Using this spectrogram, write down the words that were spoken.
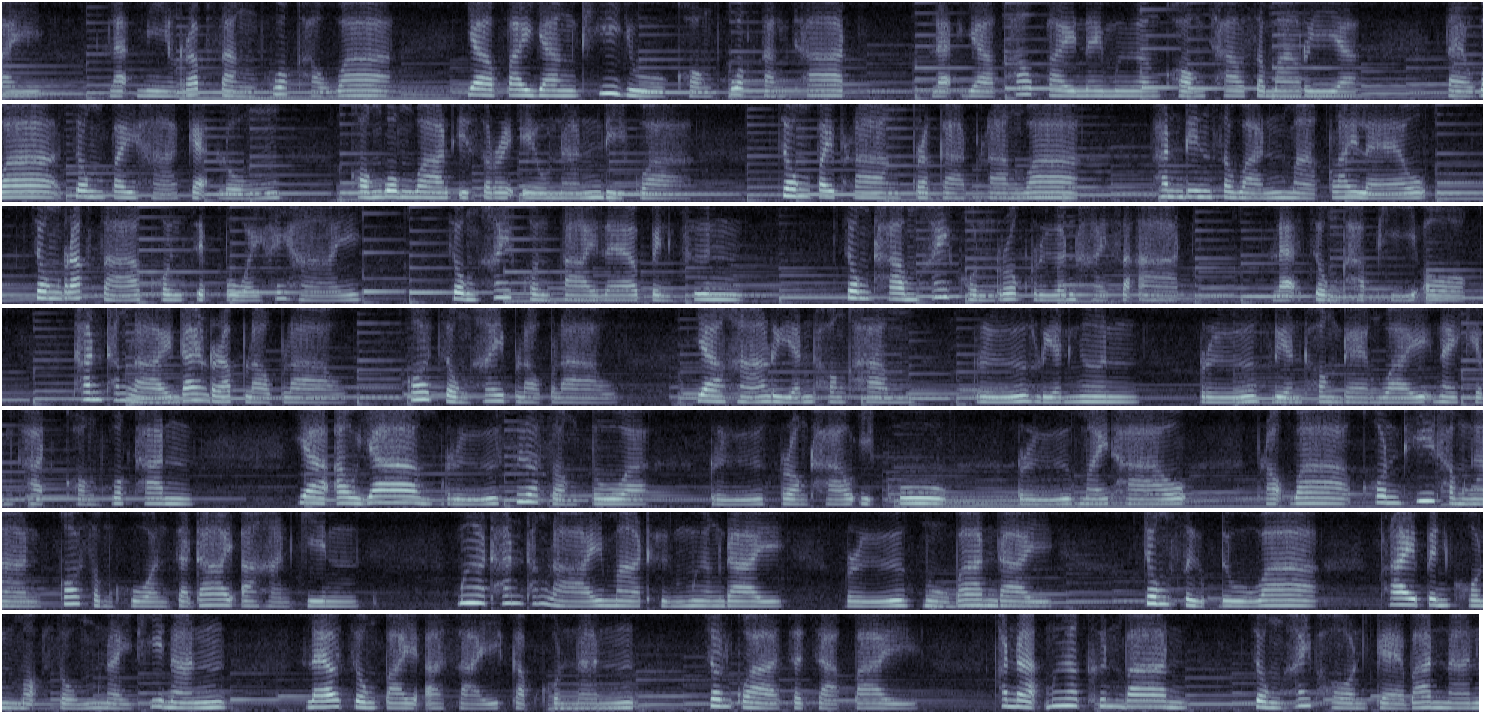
และมีรับสั่งพวกเขาว่า อย่าไปยังที่อยู่ของพวกต่างชาติ และอย่าเข้าไปในเมืองของชาวสมาเรีย แต่ว่าจงไปหาแกะหลง ของวงวานอิสราเอลนั้นดีกว่า จงไปพลางประกาศพลางว่าแผ่นดินสวรรค์มาใกล้แล้ว จงรักษาคนเจ็บป่วยให้หาย จงให้คนตายแล้วเป็นขึ้น จงทำให้คนโรคเรื้อนหายสะอาด และจงขับผีออก ท่านทั้งหลายได้รับเปล่าๆก็จงให้เปล่าๆอย่าหาเหรียญทองคำหรือเหรียญเงิน หรือเหรียญทองแดงไว้ในเข็มขัดของพวกท่าน อย่าเอาย่ามหรือเสื้อสองตัว หรือรองเท้าอีกคู่ หรือไม้เท้า เพราะว่าคนที่ทำงานก็สมควรจะได้อาหารกิน เมื่อท่านทั้งหลายมาถึงเมืองใด หรือหมู่บ้านใด จงสืบดูว่า ใครเป็นคนเหมาะสมในที่นั้น แล้วจงไปอาศัยกับคนนั้น จนกว่าจะจากไป ขณะเมื่อขึ้นบ้าน จงให้พรแก่บ้านนั้น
